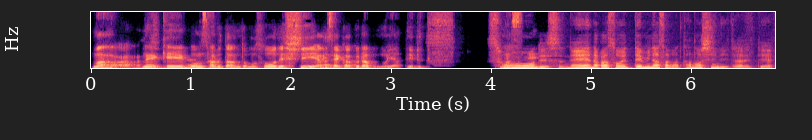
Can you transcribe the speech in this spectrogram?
まあね、ね経営コンサルタントもそうですし、い愛妻家クラブもやってると。そうですね。だからそうやって皆さんが楽しんでいただいて、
